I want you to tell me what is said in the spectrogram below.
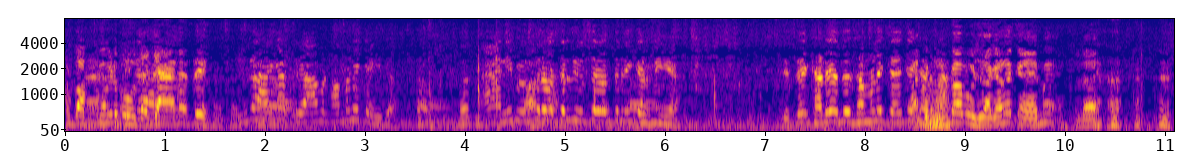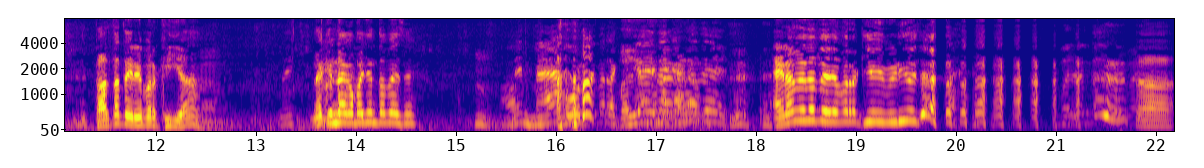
ਹੁਣ ਬਾਪੂ ਮੰਗੜ ਬੋਲਦਾ ਜਾਣ ਦੇ। ਜਿਹਦਾ ਹੈਗਾ ਦਰਿਆਮ ਸਾਹਮਣੇ ਕਹੀਦਾ ਐ ਨਹੀਂ ਵੀ ਉੱਧਰ ਉੱਧਰ ਦੀ ਉੱਧਰ ਉੱਧਰ ਨਹੀਂ ਕਰਨੀ ਹੈ ਜਿੱਥੇ ਖੜੇ ਉਹਦੇ ਸਾਹਮਣੇ ਕਹਿ ਕੇ ਅੱਜ ਖੜਨਾ। ਮੋਢਾ ਪੁੱਛਦਾ ਕਹਿੰਦਾ ਕਾਇਮ ਹੈ। ਲੈ। ਕੱਲ ਤਾਂ ਤੇਰੇ ਪਰ ਰੱਖੀ ਆ। ਨਾ ਕਿੰਨਾ ਕੁ ਵਜਨ ਤਾਂ ਵੈਸੇ? ਨਹੀਂ ਮੈਂ ਹੋਰ ਤੇ ਰੱਖੀ ਆ ਇਹਦਾ ਕਹਿਣਾ ਤੇ। ਇਹਨਾਂ ਨੇ ਤਾਂ ਤੇਰੇ ਪਰ ਰੱਖੀ ਹੋਈ ਵੀਡੀਓ 'ਚ। ਹਾਂ।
